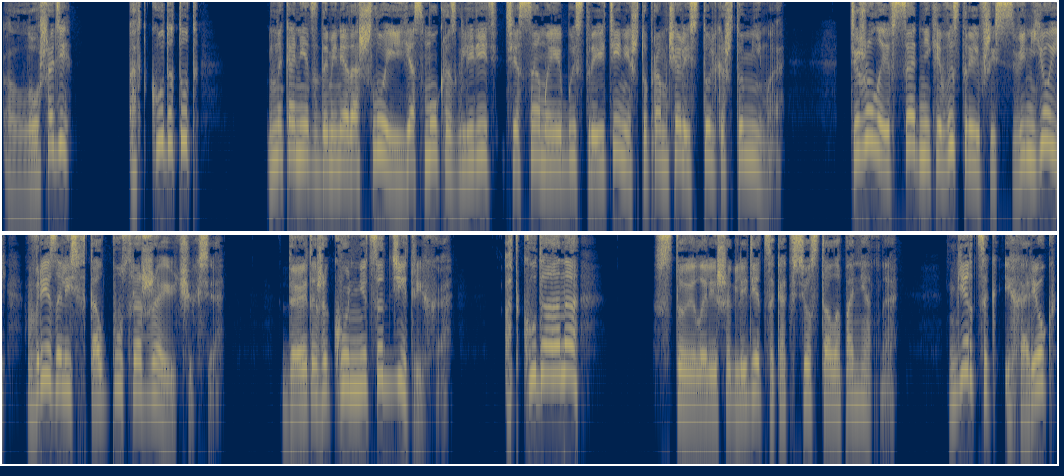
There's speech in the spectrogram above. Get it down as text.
Лошади? Откуда тут... Наконец до меня дошло, и я смог разглядеть те самые быстрые тени, что промчались только что мимо. Тяжелые всадники, выстроившись свиньей, врезались в толпу сражающихся. Да это же конница Дитриха! Откуда она? Стоило лишь оглядеться, как все стало понятно. Герцог и Харек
